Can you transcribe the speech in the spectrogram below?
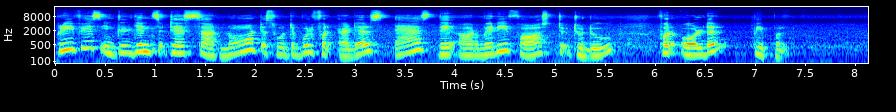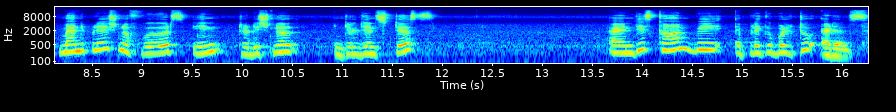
previous intelligence tests are not suitable for adults as they are very fast to do for older people. Manipulation of words in traditional intelligence tests and this can't be applicable to adults.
